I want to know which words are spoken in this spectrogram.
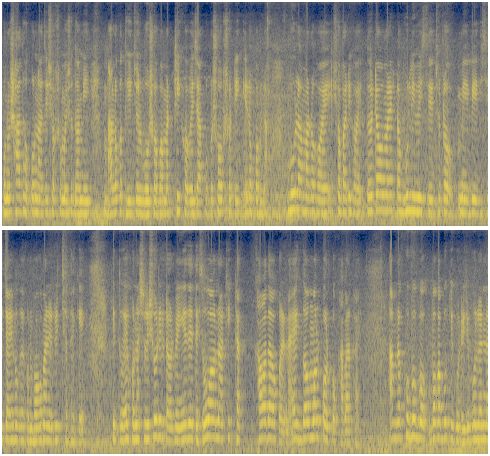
কোনো সাধকও না যে সবসময় শুধু আমি ভালো পথেই চলবো, সব আমার ঠিক হবে, যা করব সব সঠিক, এরকম না। ভুল আমারও হয়, সবারই হয়। তো এটাও আমার একটা ভুলই হয়েছে, ছোট মেয়ে বিয়ে দিচ্ছে যাই হোক, এখন ভগবানের ইচ্ছা থাকে। কিন্তু এখন আসলে শরীরটা ওর ভেঙে যেতেছে ও না ঠিকঠাক খাওয়া দাওয়া করে না, একদম অল্প অল্প খাবার খায়। আমরা খুব বকাবকি করি যে বললেন না,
